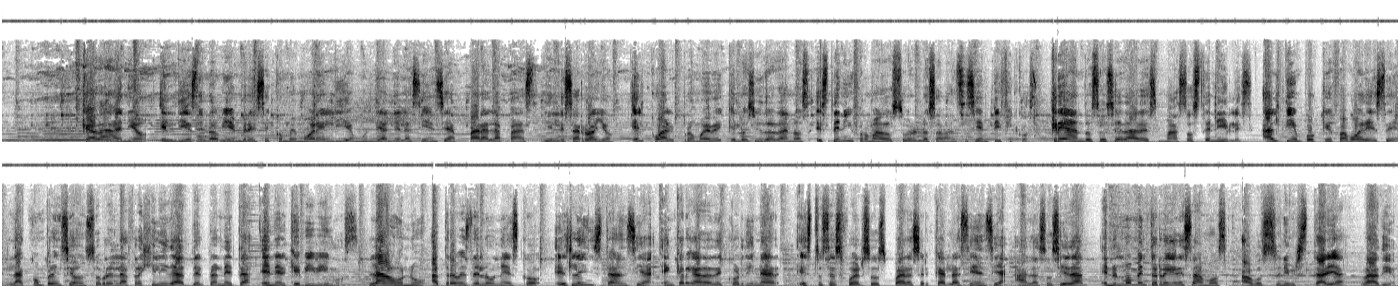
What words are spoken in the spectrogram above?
Cada año, el 10 de noviembre se conmemora el Día Mundial de la Ciencia para la Paz y el Desarrollo, el cual promueve que los ciudadanos estén informados sobre los avances científicos, creando sociedades más sostenibles, al tiempo que favorece la comprensión sobre la fragilidad del planeta en el que vivimos. La ONU, a través de la UNESCO, es la instancia encargada de coordinar estos esfuerzos para acercar la ciencia a la sociedad. En un momento regresamos a Voces Universitaria Radio.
